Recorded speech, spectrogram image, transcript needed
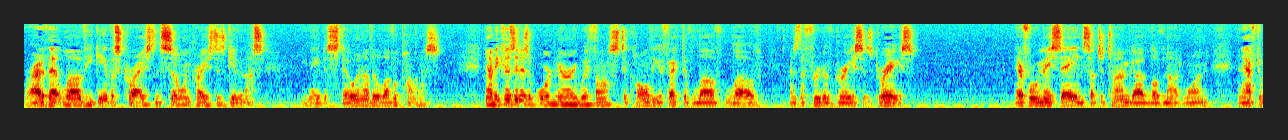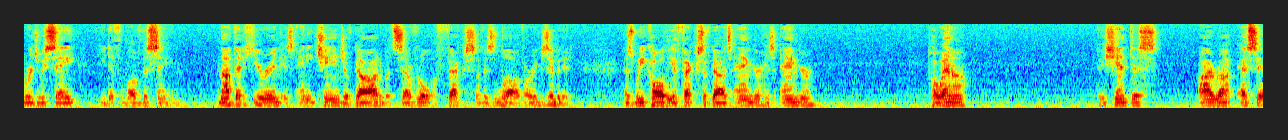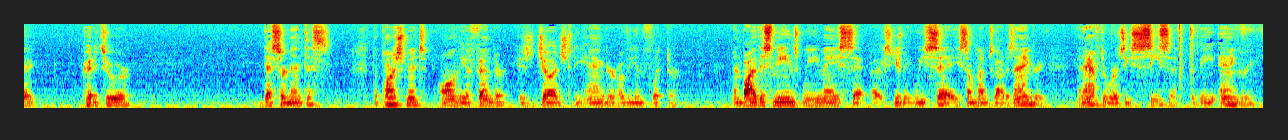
For out of that love he gave us Christ, and so when Christ is given us, he may bestow another love upon us. Now because it is ordinary with us to call the effect of love love, as the fruit of grace is grace, therefore we may say, In such a time God loved not one, and afterwards we say, He doth love the same. Not that herein is any change of God, but several effects of his love are exhibited. As we call the effects of God's anger his anger, poena, patientis, ira, esse, creditur, discernentes, the punishment on the offender is judged the anger of the inflictor. And by this means we may say, uh, excuse me, we say sometimes God is angry, and afterwards he ceaseth to be angry,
